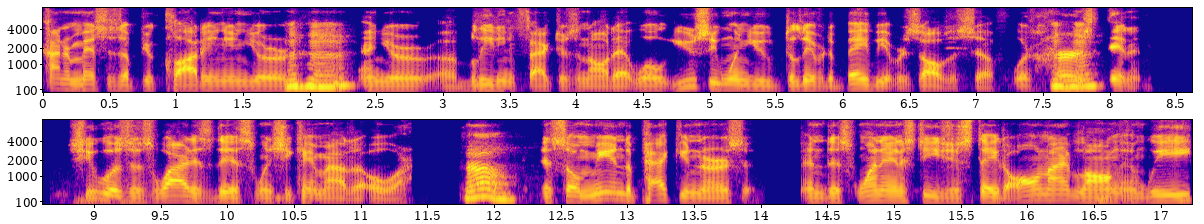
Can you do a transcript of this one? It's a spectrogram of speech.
Kind of messes up your clotting and your hmm and your uh, bleeding factors and all that. Well, usually when you deliver the baby, it resolves itself. With hers didn't. She was as white as this when she came out of the OR. Oh. And so me and the PACU nurse and this one anesthesia stayed all night long, and we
